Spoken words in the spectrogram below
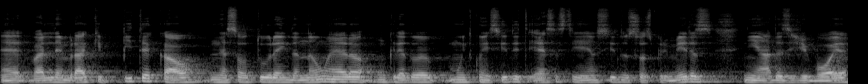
É, vale lembrar que Peter Cal, nessa altura, ainda não era um criador muito conhecido e essas tinham sido suas primeiras ninhadas de jiboia.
